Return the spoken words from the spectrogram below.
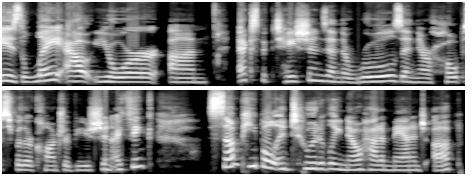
is lay out your um, expectations and the rules and their hopes for their contribution. I think some people intuitively know how to manage up,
